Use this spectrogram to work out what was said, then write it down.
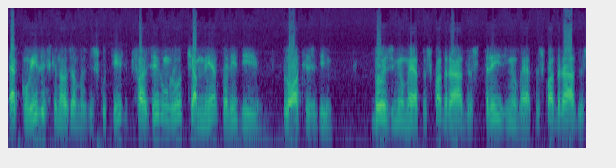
é com eles que nós vamos discutir, fazer um loteamento ali de lotes de 2 mil metros quadrados, 3 mil metros quadrados,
